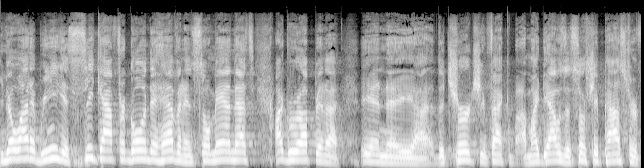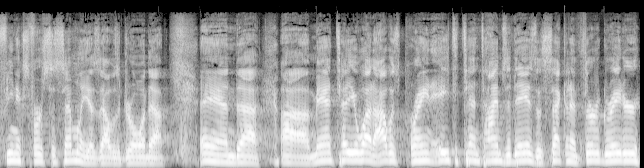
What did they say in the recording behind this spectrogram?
you know what? We need to seek after going to heaven. And so, man, that's I grew up in a in a uh, the church. In fact, my dad was associate pastor at Phoenix First Assembly as I was growing up. And uh, uh, man, tell you what, I was praying eight to ten times a day as a second and third grader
